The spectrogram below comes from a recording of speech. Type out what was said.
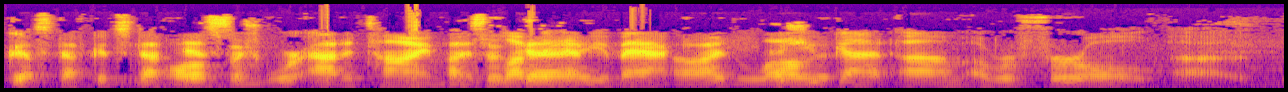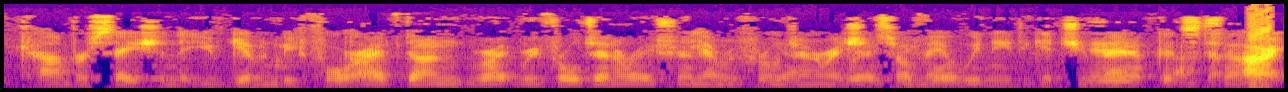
Good Yep. stuff. Good stuff. Awesome. Des, we're out of time, but That's I'd love to have you back. I'd love you've it. got um, a referral uh, conversation that you've given before. I've done right, referral generation. yeah, referral generation. right So maybe we need to get you Yeah, back. Good stuff. All right.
